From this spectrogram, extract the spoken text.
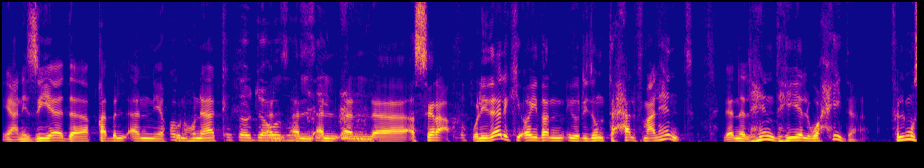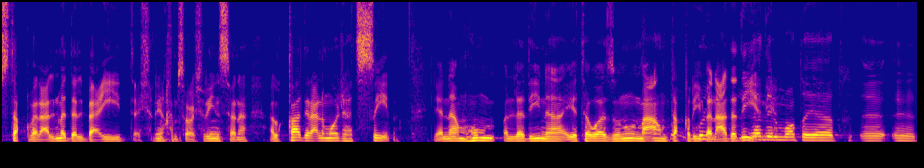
يعني زيادة قبل أن يكون هناك الصراع. ولذلك أيضا يريدون التحالف مع الهند لأن الهند هي الوحيدة في المستقبل على المدى البعيد 20 25 سنة القادر على مواجهة الصين لأنهم هم الذين يتوازنون معهم تقريبا عدديا. هذه المعطيات آه، آه،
